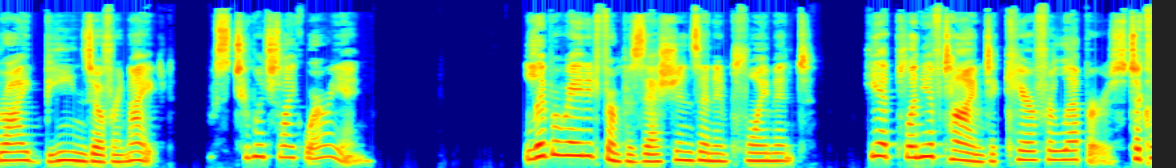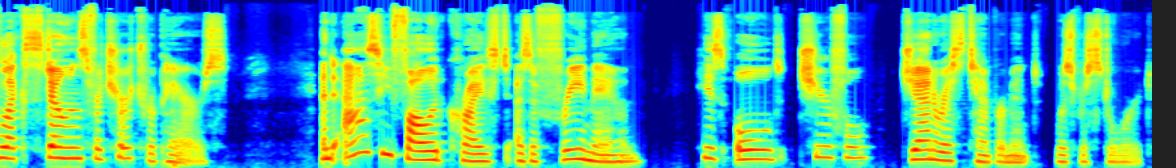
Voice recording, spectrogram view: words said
dried beans overnight. It was too much like worrying. Liberated from possessions and employment, he had plenty of time to care for lepers, to collect stones for church repairs. And as he followed Christ as a free man, his old, cheerful, generous temperament was restored.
